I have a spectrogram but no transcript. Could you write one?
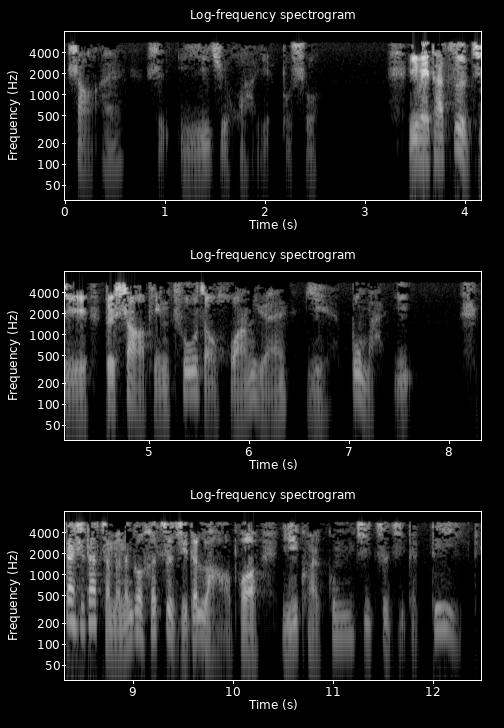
少安是一句话也不说，因为他自己对少平出走黄原也不满意，但是他怎么能够和自己的老婆一块攻击自己的弟弟？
